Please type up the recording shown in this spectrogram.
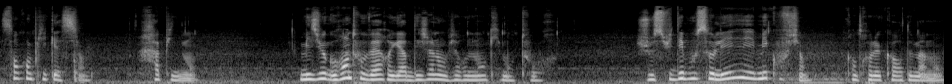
sans complications, rapidement. Mes yeux grands ouverts regardent déjà l'environnement qui m'entoure. Je suis déboussolée et méconfiant contre le corps de maman.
